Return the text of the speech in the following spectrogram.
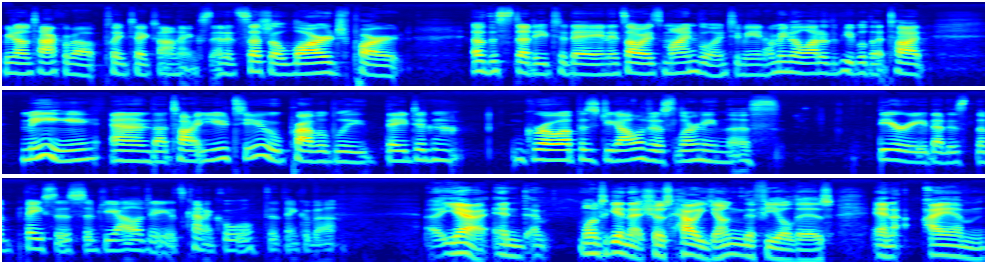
we don't talk about plate tectonics. And it's such a large part of the study today. And it's always mind blowing to me. And I mean a lot of the people that taught me and that taught you too probably they didn't grow up as geologists learning this theory that is the basis of geology. It's kind of cool to think about. Uh, yeah, and um, once again, that shows how young the field is, and I am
